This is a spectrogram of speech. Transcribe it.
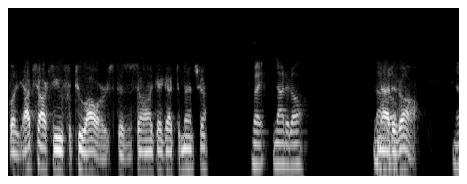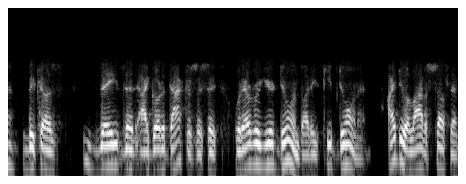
but I've talked to you for two hours. Does it sound like I got dementia? Right, not at all. Not, not at, all. all. Yeah, because they that I go to doctors. They say, whatever you're doing, buddy, keep doing it. I do a lot of stuff that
